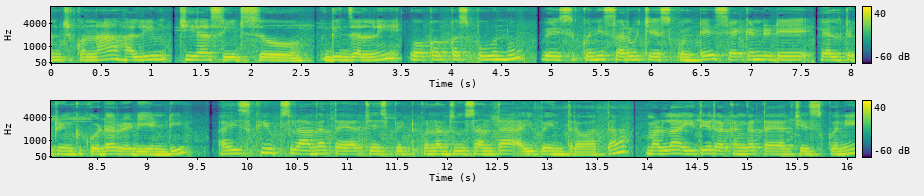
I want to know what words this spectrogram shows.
ఉంచుకున్న హలీం చియా సీడ్స్ గింజల్ని ఒక్కొక్క స్పూన్ వేసుకుని సర్వ్ చేసుకుంటే సెకండ్ డే హెల్త్ డ్రింక్ కూడా రెడీ అండి. ఐస్ క్యూబ్స్ లాగా తయారు చేసి పెట్టుకున్న జ్యూస్ అంతా అయిపోయిన తర్వాత మళ్ళా ఇదే రకంగా తయారు చేసుకొని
